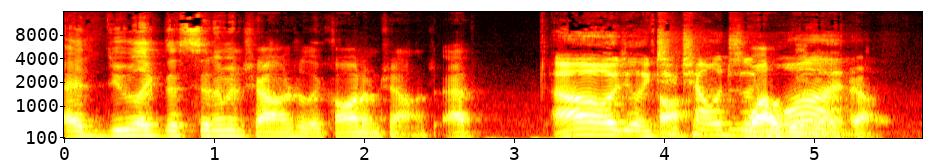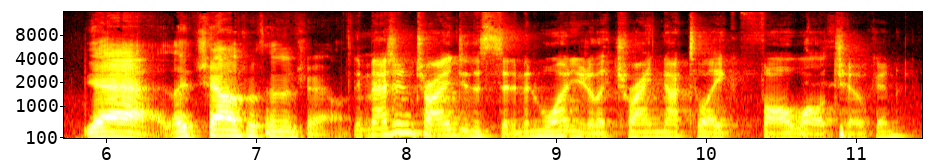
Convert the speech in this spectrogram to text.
and do like the cinnamon challenge or the condom challenge at Oh, do like two challenges in while doing that one. challenge. Yeah, like challenge within a challenge. Imagine trying to do the cinnamon one. You're like trying not to like fall while choking.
